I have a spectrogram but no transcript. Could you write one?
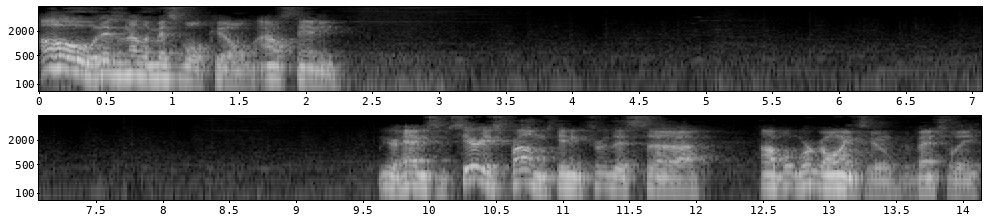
Oh, there's another missable kill. Outstanding. We were having some serious problems getting through this, uh, uh, but we're going to, eventually.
